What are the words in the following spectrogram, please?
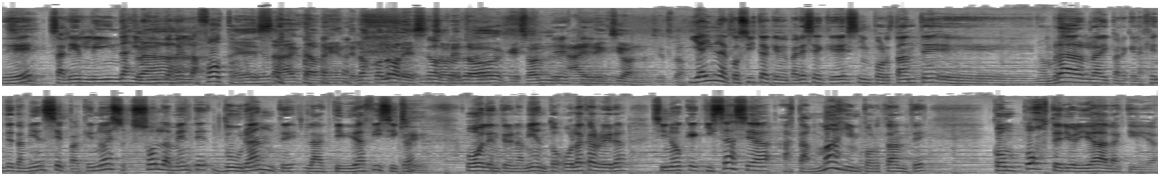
de Sí. salir lindas y Claro, lindos en la foto. ¿no? Exactamente, los colores, Los sobre colores. todo, que son a Este, elección, ¿no es cierto? Y hay una cosita que me parece que es importante eh, nombrarla y para que la gente también sepa que no es solamente durante la actividad física Sí. o el entrenamiento o la carrera, sino que quizás sea hasta más importante con posterioridad a la actividad.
